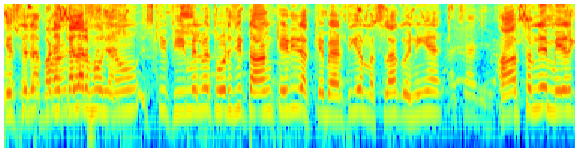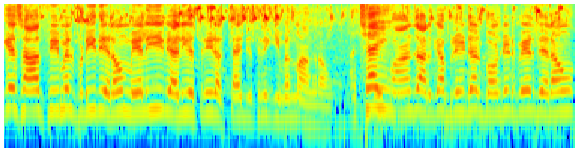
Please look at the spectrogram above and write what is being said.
ये सिर्फ़ हाँ बड़े दे है। हूँ। इसकी फीमेल में थोड़ी सी टांग टेढ़ी रख के बैठती है मसला कोई नहीं है। अच्छा जी। आप समझे मेल के साथ फीमेल फ्री दे रहा हूँ मेल ही वैल्यू इतनी रखता है जितनी कीमत मांग रहा हूँ। अच्छा जी। पाँच हज़ार का ब्रीडर बॉन्डेड पेयर दे रहा हूँ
